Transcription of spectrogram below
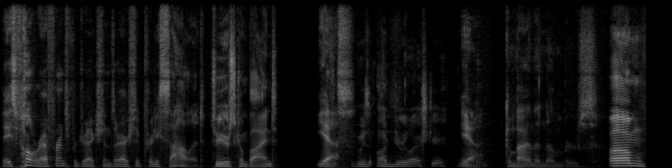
baseball reference projections are actually pretty solid. Two years combined. Yes. It was under last year. Yeah. Combine the numbers. Um,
